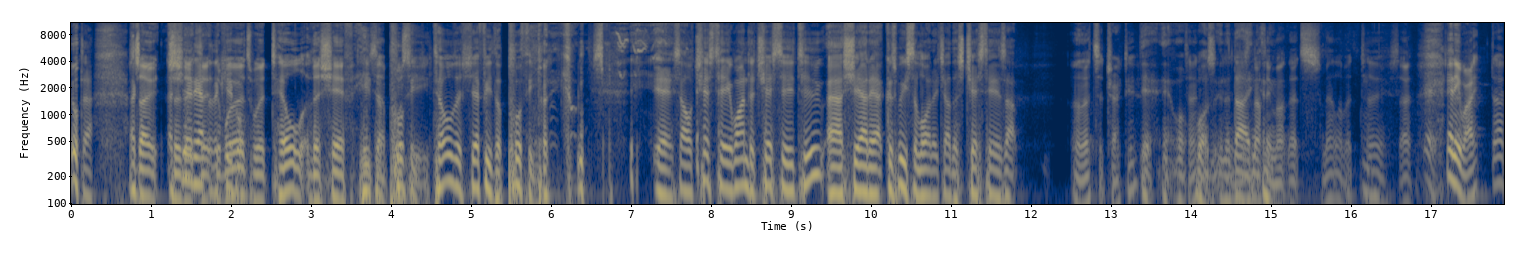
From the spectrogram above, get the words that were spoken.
But uh, a, So, a so shout the, out the, to the, the words were tell the chef he's, a pussy. Tell the chef he's a pussy. But he couldn't speak. Yeah, so chest hair one to chest hair two. Uh, shout out because we used to light each other's chest hairs up. Oh, that's attractive. Yeah, yeah well, it was in the There's day. nothing And- like that smell of it too. So anyway, uh,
